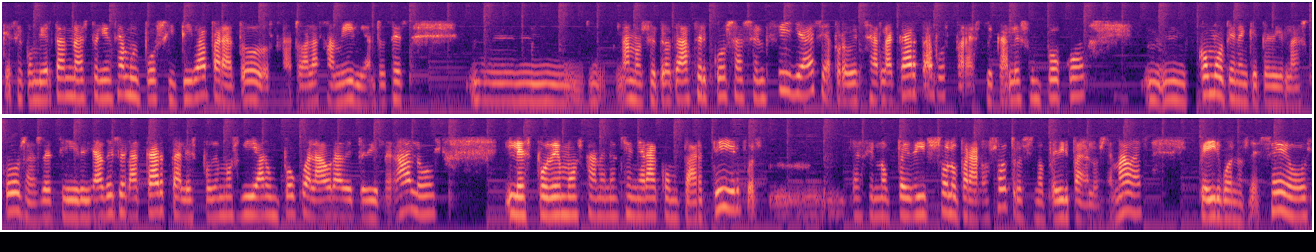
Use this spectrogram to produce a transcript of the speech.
que se convierta en una experiencia muy positiva para todos, para toda la familia. Entonces, mm, vamos, se trata de hacer cosas sencillas y aprovechar la carta pues para explicarles un poco mm, cómo tienen que pedir las cosas. Es decir, ya desde la carta les podemos guiar un poco a la hora de pedir regalos, les podemos también enseñar a compartir, pues, mm, es decir, no pedir solo para nosotros, sino pedir para los demás, pedir buenos deseos,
